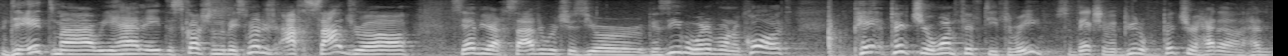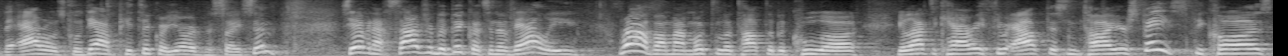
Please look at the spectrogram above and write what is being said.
the Itmar, we had a discussion in the base medrash, Achsadra, so have Achsadra, which is your gazebo, whatever you want to call it. Picture 153. So they actually have a beautiful picture. Had, a, had the arrows go down, Pitikra Yard Vesaisim. So you have an Achsadra Bebika, it's in a valley. Rav, Amar Mutala Tata Bekula. You're allowed to carry throughout this entire space because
